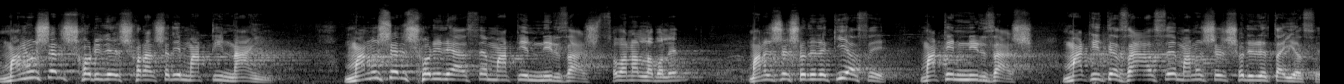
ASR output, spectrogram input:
মানুষের শরীরে সরাসরি মাটি নাই। মানুষের শরীরে আছে মাটির নির্যাস। সোবান আল্লাহ বলেন। মানুষের শরীরে কি আছে? মাটির নির্যাস। মাটিতে যা আছে, মানুষের শরীরে তাই আছে।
